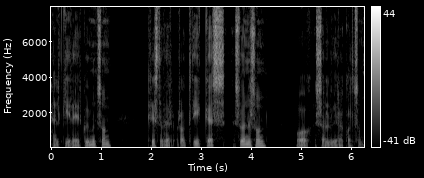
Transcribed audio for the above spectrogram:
Helgi Reyr Guðmundsson, Kristoffer Rodríguez Svönusson og Sölvi Rökkvaldsson.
